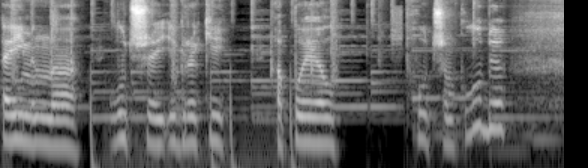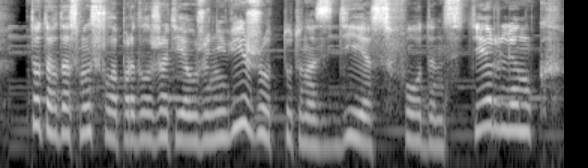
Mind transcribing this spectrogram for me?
а именно лучшие игроки АПЛ в худшем клубе, то тогда смысла продолжать я уже не вижу. Тут у нас Диас, Фоден, Стерлинг.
